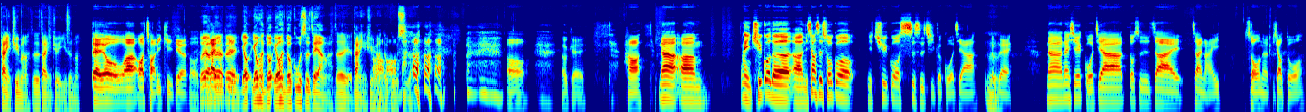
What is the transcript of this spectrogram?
带你去吗？这是带你去的意思吗？对，我我带你去对。哦，对啊，对啊，对，有有很多有很多故事这样啊，这带你去有很多故事啊。哦，OK，好，那嗯，那你去过的呃，你上次说过。你去过四十几个国家，对不对？那那些国家都是在在哪一州呢？比较多。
